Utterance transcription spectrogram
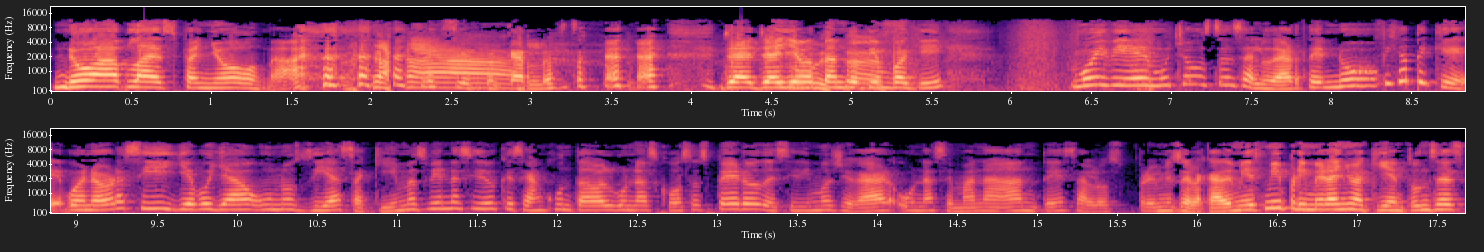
No habla español, no. es cierto, Carlos. ya ya llevo tanto tiempo aquí. Muy bien, mucho gusto en saludarte. No, fíjate que, bueno, ahora sí llevo ya unos días aquí. Más bien ha sido que se han juntado algunas cosas, pero decidimos llegar una semana antes a los premios de la Academia. Es mi primer año aquí, entonces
